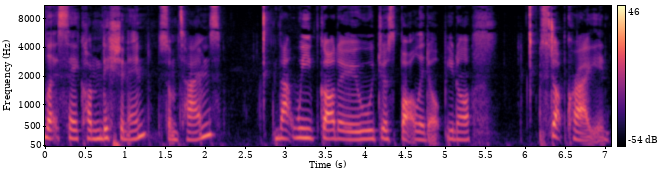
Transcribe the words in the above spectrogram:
let's say conditioning sometimes that we've got to just bottle it up, you know, stop crying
